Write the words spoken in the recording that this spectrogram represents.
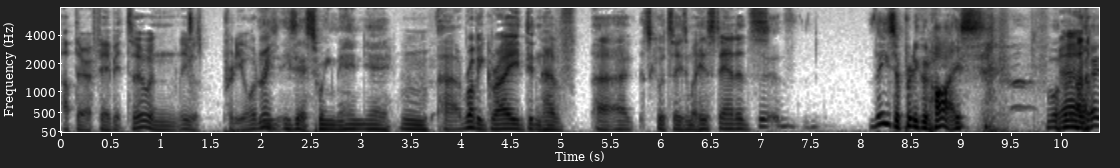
up there a fair bit too, and he was pretty ordinary. He's, he's their swing man, yeah. Uh, Robbie Gray didn't have uh, a good season by his standards. These are pretty good highs. for- Yeah.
